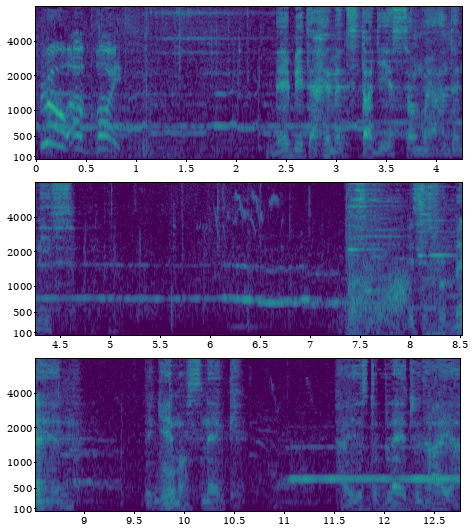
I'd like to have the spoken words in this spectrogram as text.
true of voice. Maybe the Hemet study is somewhere underneath. This is from Mehen, the game of Snake. I used to play it with Aya.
